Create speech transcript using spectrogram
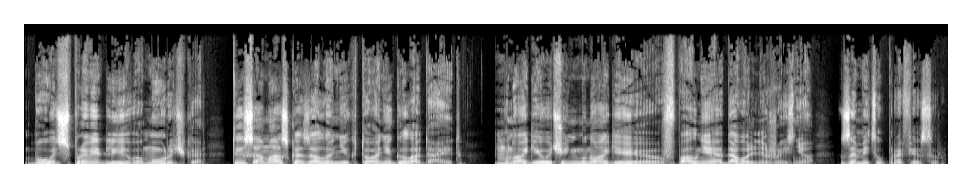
«Будь справедлива, Мурочка. Ты сама сказала, никто не голодает. «Многие, очень многие, вполне довольны жизнью», — заметил профессор.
